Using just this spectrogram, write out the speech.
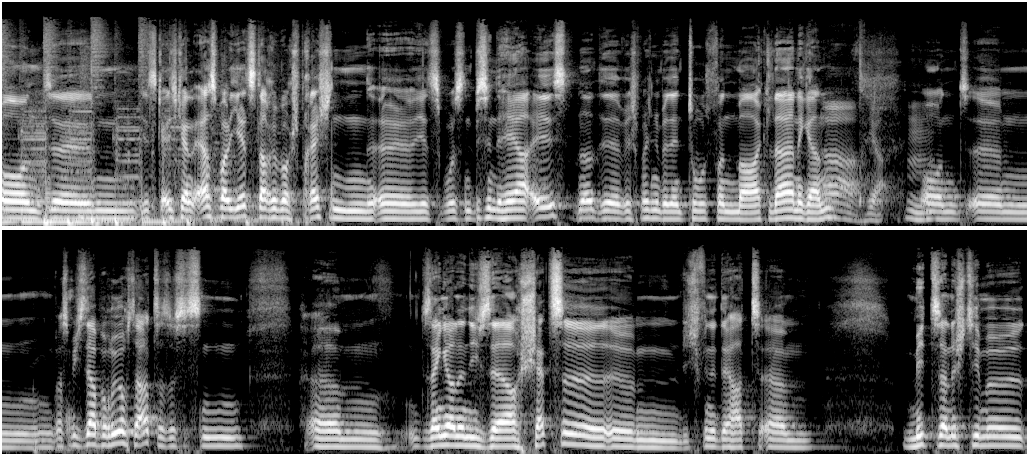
Und ähm, jetzt, ich kann erstmal jetzt darüber sprechen, äh, jetzt wo es ein bisschen her ist. Ne, der, wir sprechen über den Tod von Mark Lanigan. Ah, ja. Und ähm, was mich sehr berührt hat, also es ist ein ähm, Sänger, den ich sehr schätze. Ähm, ich finde, der hat ähm, mit seiner Stimme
